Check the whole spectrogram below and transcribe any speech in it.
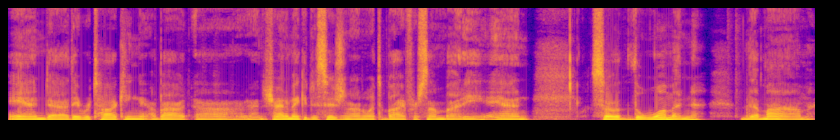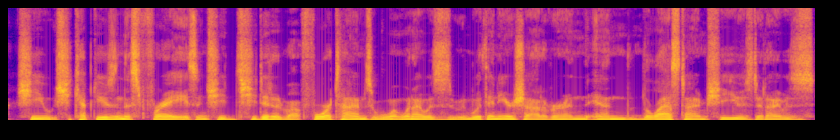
and uh, they were talking about uh, trying to make a decision on what to buy for somebody, and so the woman, the mom, she she kept using this phrase, and she she did it about four times when I was within earshot of her, and and the last time she used it, I was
